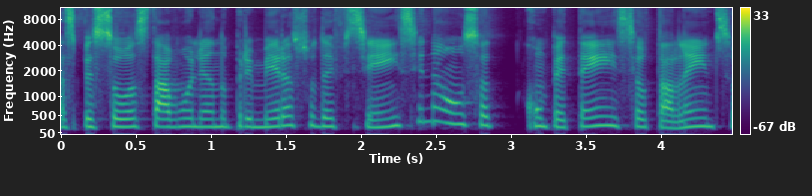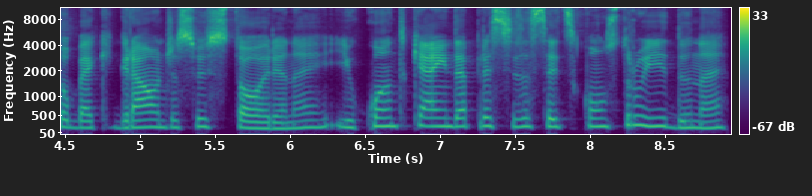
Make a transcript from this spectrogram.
As pessoas estavam olhando primeiro a sua deficiência e não a sua competência, o talento, seu background, a sua história, né? E o quanto que ainda precisa ser desconstruído, né?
